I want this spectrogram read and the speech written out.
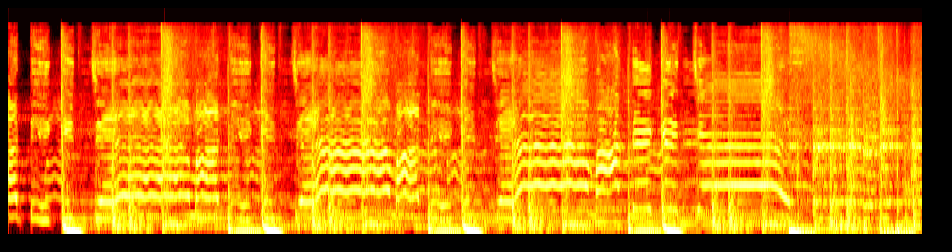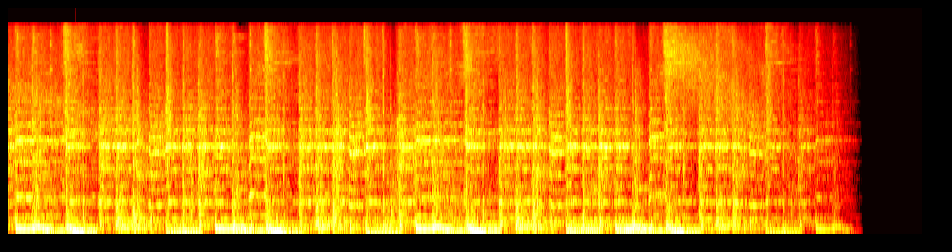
மாட்டிக்கிச்சேன்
